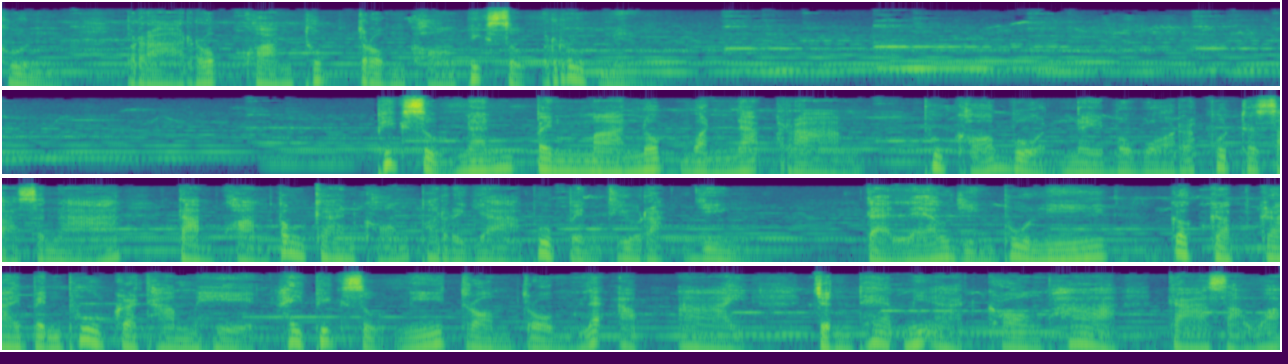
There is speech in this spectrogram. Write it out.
คุณ ปรารบความทุกข์ตรมของภิกษุรูปหนึ่ง ภิกษุนั้นเป็นมานพวันณพราหมณ์ ผู้ขอบวชในบวรพุทธศาสนาตามความต้องการของภรรยาผู้เป็นที่รักยิ่ง แต่แล้วหญิงผู้นี้ ก็กลับกลายเป็นผู้กระทำเหตุให้ภิกษุนี้ตรอมตรมและอับอาย จนแทบมิอาจครองผ้ากาสาวะ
